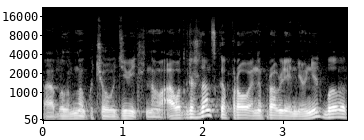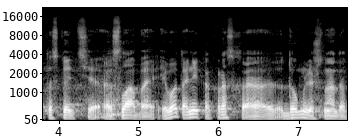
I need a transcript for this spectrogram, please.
А, было много чего удивительного. А вот гражданское правовое направление у них было, так сказать, э, слабое. И вот они как раз э, думали, что надо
